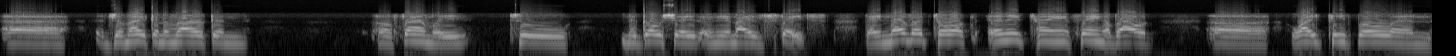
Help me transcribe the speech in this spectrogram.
uh, Jamaican American uh, family to negotiate in the United States. They never talked anything about uh, white people and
